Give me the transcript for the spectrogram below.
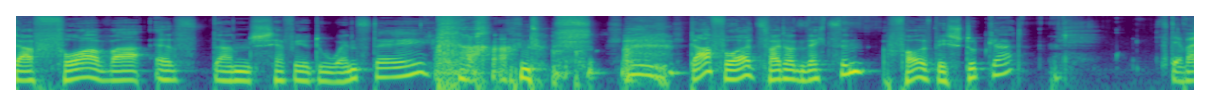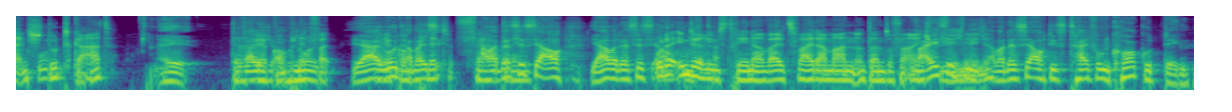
davor war es dann Sheffield Wednesday. davor 2016 VfB Stuttgart. Der war in Stuttgart. Ey, der war ja komplett, ver Ja, War ja gut, aber, komplett ist, aber das ist ja auch, ja, aber das ist ja Oder auch Interimstrainer, weil zweiter Mann und dann so für ein Weiß Spiel. ich nicht, aber das ist ja auch dieses Taifun Korkut-Ding.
